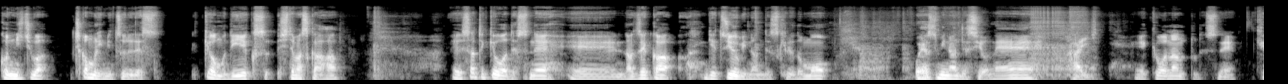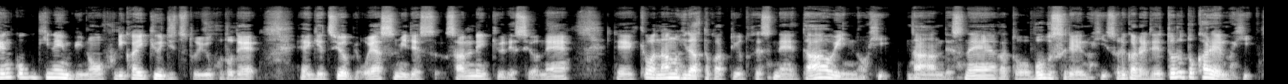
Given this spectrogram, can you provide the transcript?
こんにちは。近森光です。今日も DX してますか、えー、さて今日はですね、えー、なぜか月曜日なんですけれども、お休みなんですよね。はい。え、今日はなんとですね、建国記念日の振り替休日ということで、え月曜日お休みです。3連休ですよね。で、今日は何の日だったかというとですね、ダーウィンの日なんですね。あと、ボブスレーの日、それからレトルトカレーの日。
